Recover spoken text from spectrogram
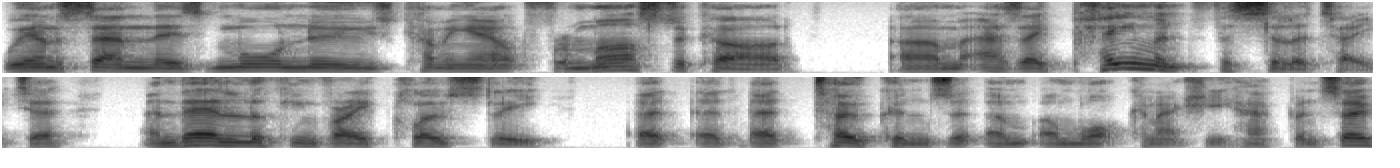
we understand there's more news coming out from MasterCard um, as a payment facilitator, and they're looking very closely at, at, at tokens and, and, what can actually happen. So,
